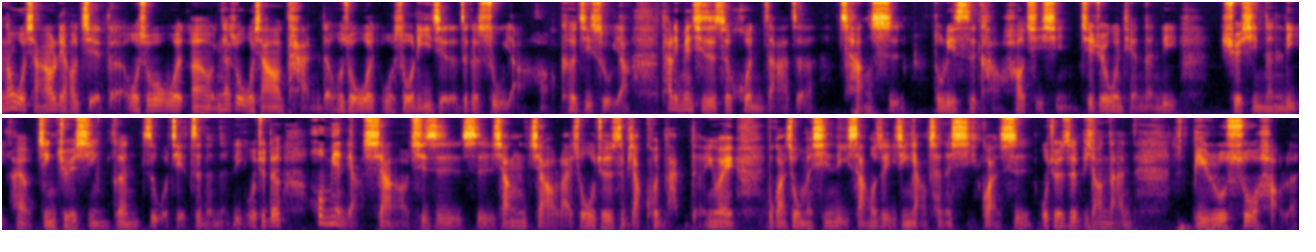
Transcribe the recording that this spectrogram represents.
那我想要了解的，我说我呃，应该说我想要谈的，或者说我我所理解的这个素养，好，科技素养，它里面其实是混杂着尝试、独立思考、好奇心、解决问题的能力。学习能力，还有警觉心跟自我节制的能力，我觉得后面两项啊，其实是相较来说，我觉得是比较困难的。因为不管是我们心理上或者已经养成的习惯，是我觉得是比较难。比如说好了，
